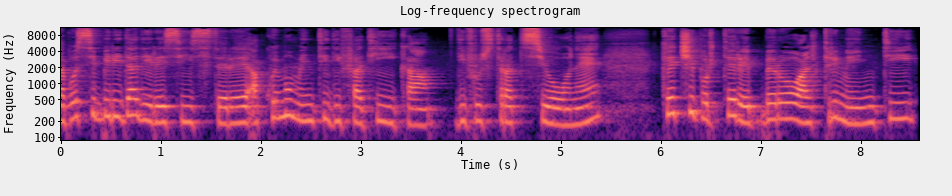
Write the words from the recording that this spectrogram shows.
la possibilità di resistere a quei momenti di fatica, di frustrazione che ci porterebbero altrimenti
